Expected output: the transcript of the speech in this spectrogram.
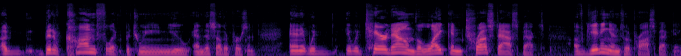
a bit of conflict between you and this other person and it would it would tear down the like and trust aspect of getting into the prospecting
